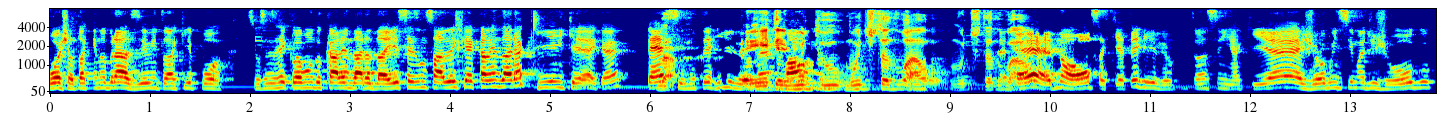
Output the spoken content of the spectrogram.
poxa, eu tô aqui no Brasil, então aqui, pô, se vocês reclamam do calendário daí, vocês não sabem que é calendário aqui, hein? Que é, que é péssimo, não. terrível. Aí né? tem Mal, muito, muito estadual, muito estadual. É, nossa, aqui é terrível. Então, assim, aqui é jogo em cima de jogo,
